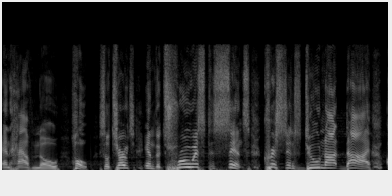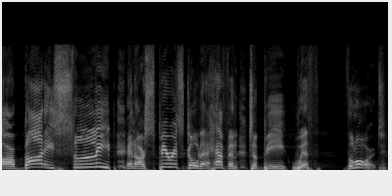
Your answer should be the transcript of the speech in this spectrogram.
and have no hope." So church, in the truest sense, Christians do not die. Our bodies sleep and our spirits go to heaven to be with the Lord.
